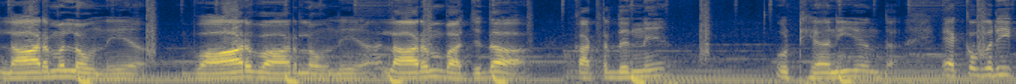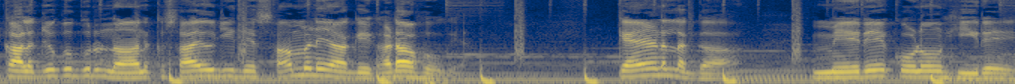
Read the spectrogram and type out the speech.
ਅਲਾਰਮ ਲਾਉਨੇ ਆ, ਵਾਰ-ਵਾਰ ਲਾਉਨੇ ਆ, ਅਲਾਰਮ ਵੱਜਦਾ, ਕੱਟ ਦਿੰਨੇ ਆ। ਉੱਠਿਆ ਨਹੀਂ ਜਾਂਦਾ। ਇੱਕ ਵਾਰੀ ਕਲਯੁਗ ਗੁਰੂ ਨਾਨਕ ਸਾਹਿਬ ਜੀ ਦੇ ਸਾਹਮਣੇ ਆ ਕੇ ਖੜਾ ਹੋ ਗਿਆ। ਕਹਿਣ ਲੱਗਾ, ਮੇਰੇ ਕੋਲੋਂ ਹੀਰੇ,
